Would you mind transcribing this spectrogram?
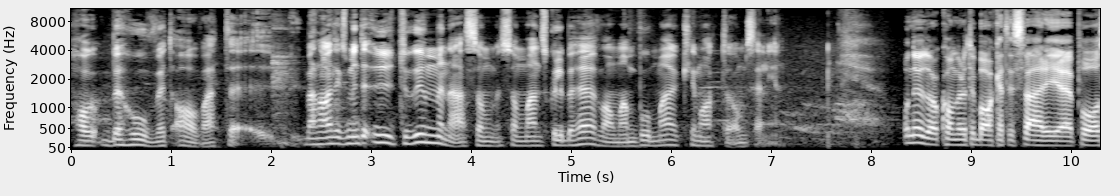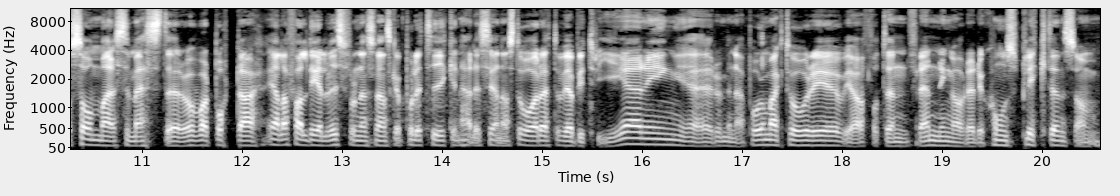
har behovet av att eh, man har liksom inte utrymmena som, som man skulle behöva om man bommar klimatomställningen föreställningen. Och nu då kommer du tillbaka till Sverige på sommarsemester och har varit borta i alla fall delvis från den svenska politiken här det senaste året och vi har bytt regering, eh, Romina Pourmokhtari, vi har fått en förändring av reduktionsplikten som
